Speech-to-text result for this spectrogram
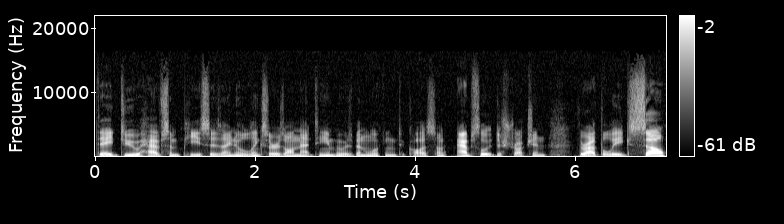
they do have some pieces. I know Linkzr is on that team who has been looking to cause some absolute destruction throughout the league. So,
